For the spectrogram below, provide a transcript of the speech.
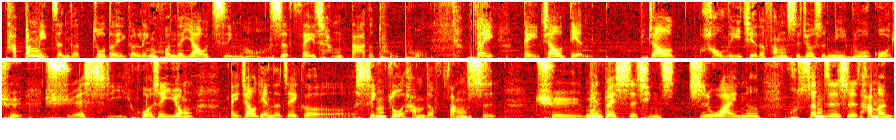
它帮你整个做的一个灵魂的要境吼，是非常大的突破。所以北焦点比较好理解的方式，就是你如果去学习，或者是用北焦点的这个星座他们的方式。去面对事情之外呢，甚至是他们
